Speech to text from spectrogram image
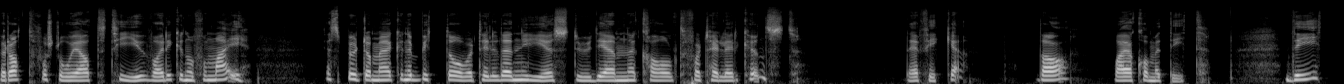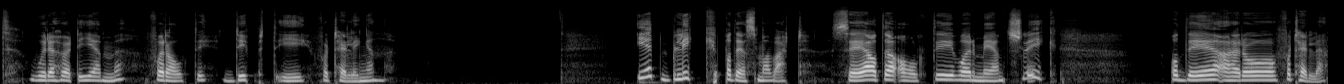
Brått forsto jeg at TIU var ikke noe for meg. Jeg spurte om jeg kunne bytte over til det nye studieemnet kalt fortellerkunst. Det fikk jeg. Da var jeg kommet dit. Dit hvor jeg hørte hjemme, for alltid, dypt i fortellingen. I et blikk på det som har vært, ser jeg at det alltid var ment slik, og det er å fortelle.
